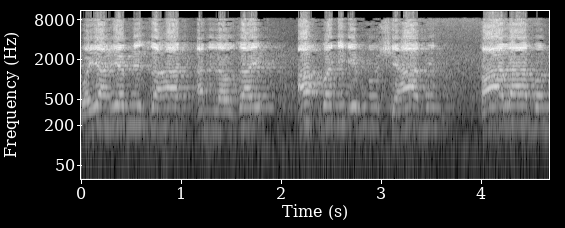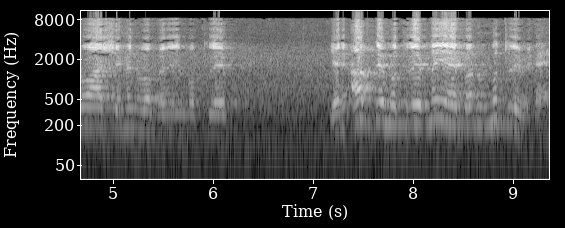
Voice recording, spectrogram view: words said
ویحیی ابن ان لوزائی اخ بنی ابن شہاب قالا بنو آشمن و بنی المطلب. یعنی عبد مطلب نہیں ہے، بنو مطلب ہے۔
